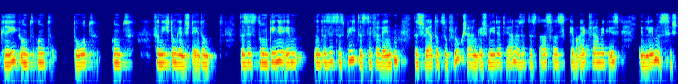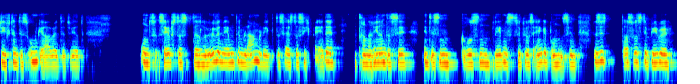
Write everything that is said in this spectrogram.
Krieg und, und Tod und Vernichtung entsteht und dass es darum ginge eben, und das ist das Bild, das sie verwenden, dass Schwerter zu Pflugscharen geschmiedet werden, also dass das, was gewaltförmig ist, in Lebensstiftendes umgearbeitet wird. Und selbst, dass der Löwe neben dem Lamm liegt. Das heißt, dass sich beide daran erinnern, dass sie in diesen großen Lebenszyklus eingebunden sind. Das ist das, was die Bibel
